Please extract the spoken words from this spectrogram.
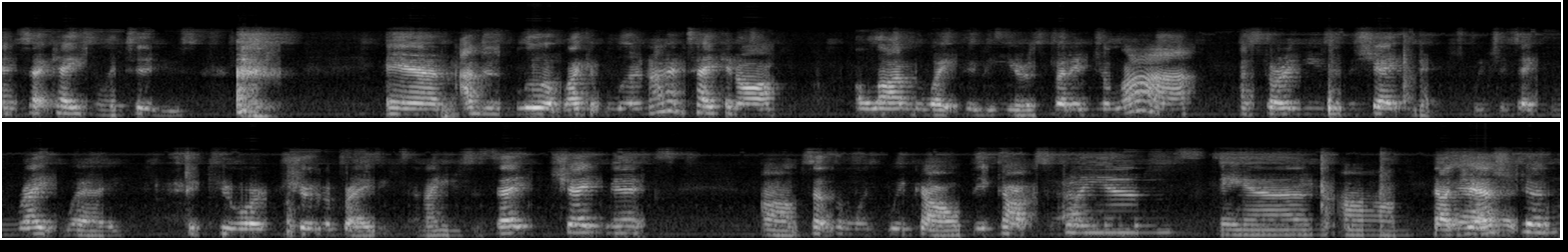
and so occasionally twos. and I just blew up like a balloon. I had taken off a lot of the weight through the years, but in July I started using the shake mix, which is a great way to cure sugar cravings. And I use the shake, mix, um, something we, we call detox cleanse and um, digestion.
